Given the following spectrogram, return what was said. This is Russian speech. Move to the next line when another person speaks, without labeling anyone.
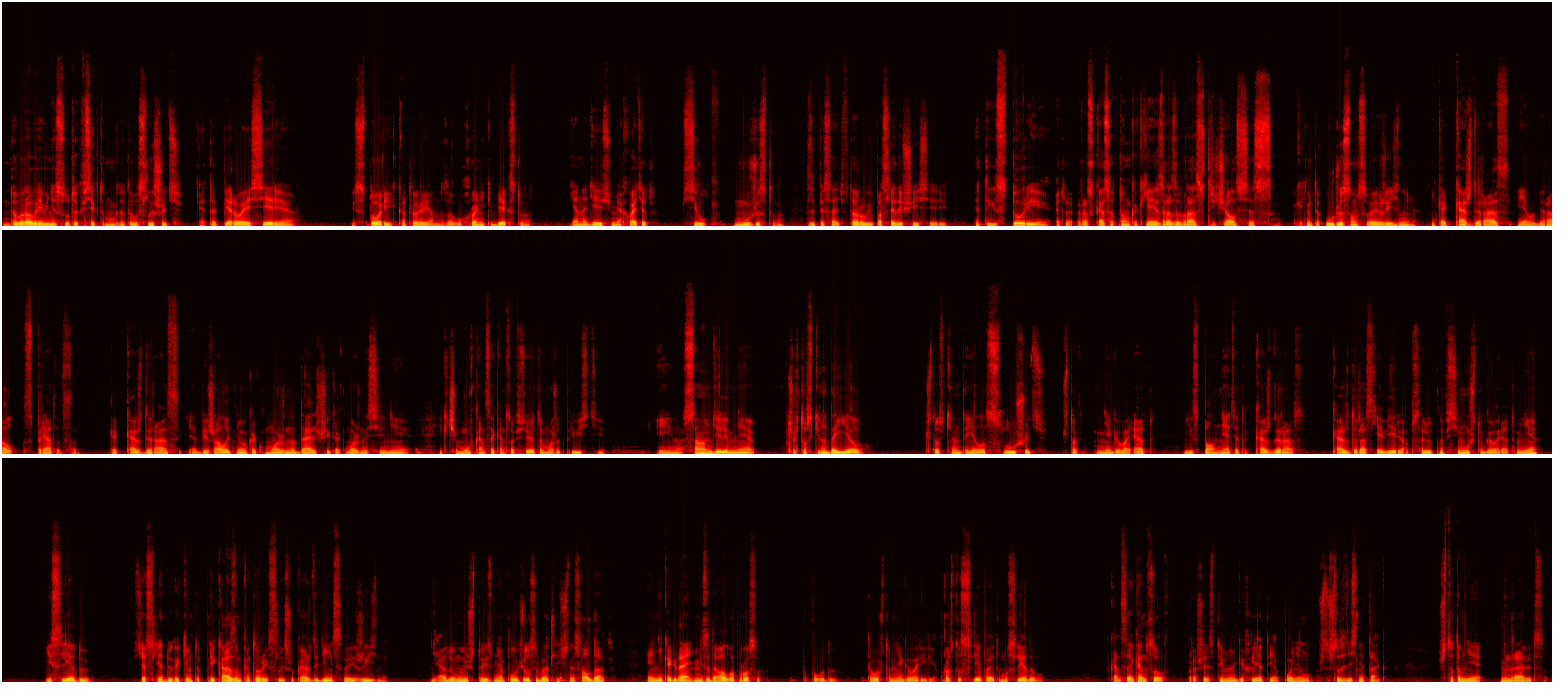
Доброго времени суток, все, кто могут это услышать. Это первая серия историй, которые я назову «Хроники бегства». Я надеюсь, у меня хватит сил, мужества записать вторую и последующие серии. Это истории, это рассказ о том, как я из раза в раз встречался с каким-то ужасом в своей жизни, и как каждый раз я выбирал спрятаться – как каждый раз я бежал от него как можно дальше и как можно сильнее, и к чему в конце концов все это может привести. И на самом деле мне чертовски надоело. Чертовски надоело слушать, что мне говорят, и исполнять это каждый раз. Каждый раз я верю абсолютно всему, что говорят мне, и следую. Я следую каким-то приказам, которые слышу каждый день в своей жизни – я думаю, что из меня получился бы отличный солдат. Я никогда не задавал вопросов по поводу того, что мне говорили. Я просто слепо этому следовал. В конце концов, прошествии многих лет, я понял, что что-то здесь не так. Что-то мне не нравится.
